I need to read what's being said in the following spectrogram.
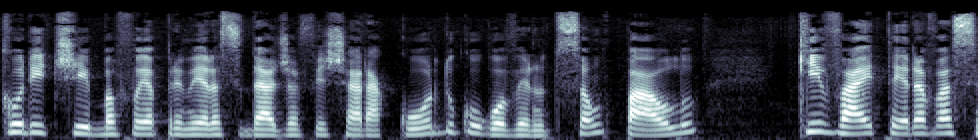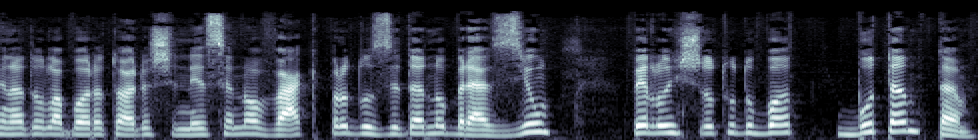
Curitiba foi a primeira cidade a fechar acordo com o governo de São Paulo, que vai ter a vacina do laboratório chinês Sinovac produzida no Brasil pelo Instituto do Butantan.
